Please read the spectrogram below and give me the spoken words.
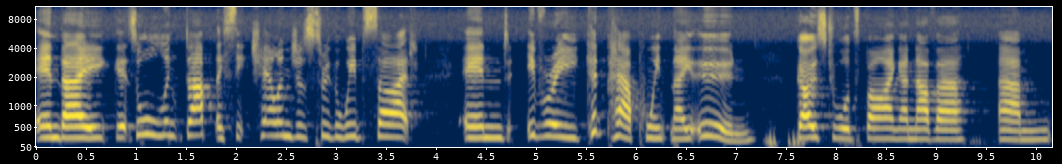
And they, it's all linked up. They set challenges through the website, and every Kid Power point they earn goes towards buying another um,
